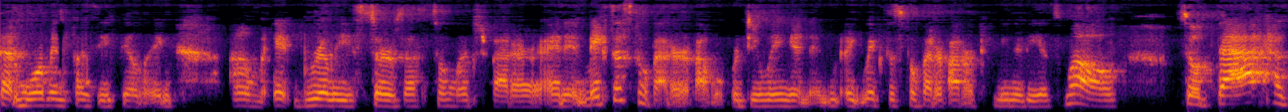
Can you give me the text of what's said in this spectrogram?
that warm and fuzzy feeling, um, it really serves us so much better and it makes us feel better about what we're doing and, and it makes us feel better about our community as well. So that has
